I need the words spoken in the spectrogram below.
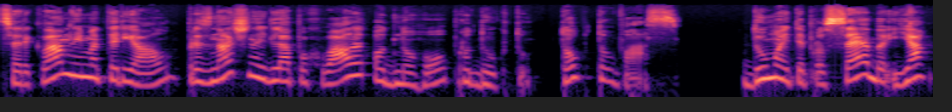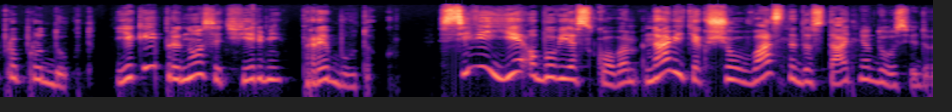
це рекламний матеріал, призначений для похвали одного продукту, тобто вас. Думайте про себе як про продукт, який приносить фірмі прибуток. CV є обов'язковим, навіть якщо у вас недостатньо досвіду,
